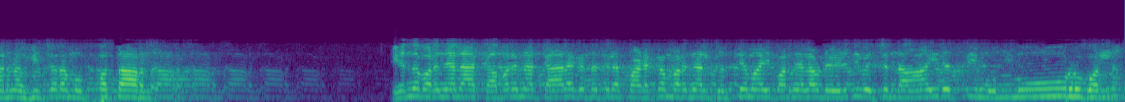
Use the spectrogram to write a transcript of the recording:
മരണം. ഹിജറ മുപ്പത്തി ആറിൽ എന്ന് പറഞ്ഞാൽ ആ കബറിന് കാലഘട്ടത്തിലെ പഴക്കം പറഞ്ഞാൽ കൃത്യമായി പറഞ്ഞാൽ അവിടെ എഴുതി വെച്ചിട്ടുണ്ട് ആയിരത്തി മുന്നൂറ് കൊല്ലം.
